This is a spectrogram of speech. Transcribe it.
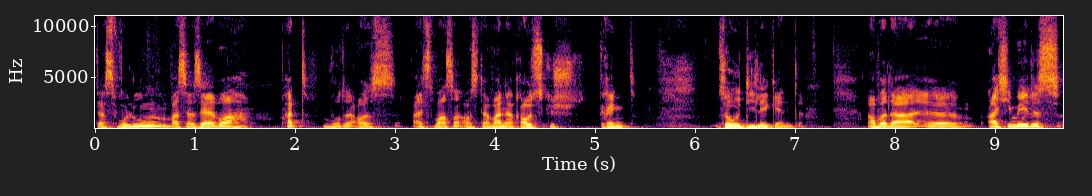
das Volumen, was er selber hat, wurde aus, als Wasser aus der Wanne rausgedrängt. So die Legende. Aber da äh, Archimedes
